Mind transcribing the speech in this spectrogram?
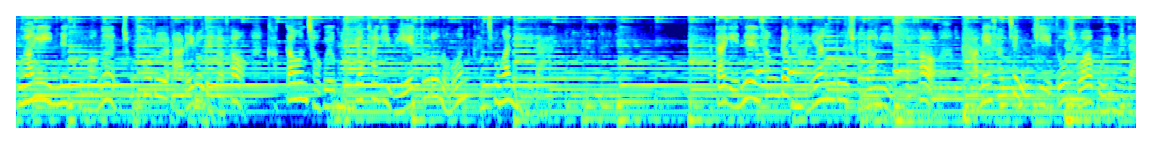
중앙에 있는 구멍은 총구를 아래로 내려서 가까운 적을 공격하기 위해 뚫어놓은 근총안입니다. 바닥에는 성벽 방향으로 조명이 있어서 밤에 산책 오기에도 좋아 보입니다.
